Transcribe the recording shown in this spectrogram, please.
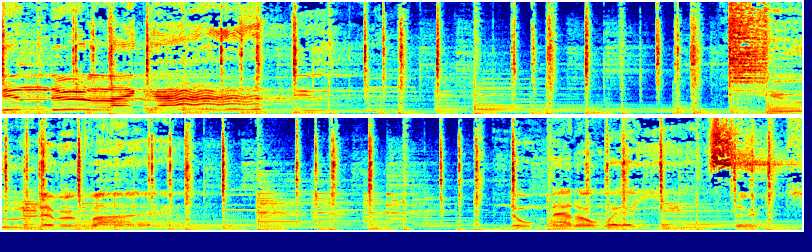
Tender like I do. You'll never find, no matter where you search,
